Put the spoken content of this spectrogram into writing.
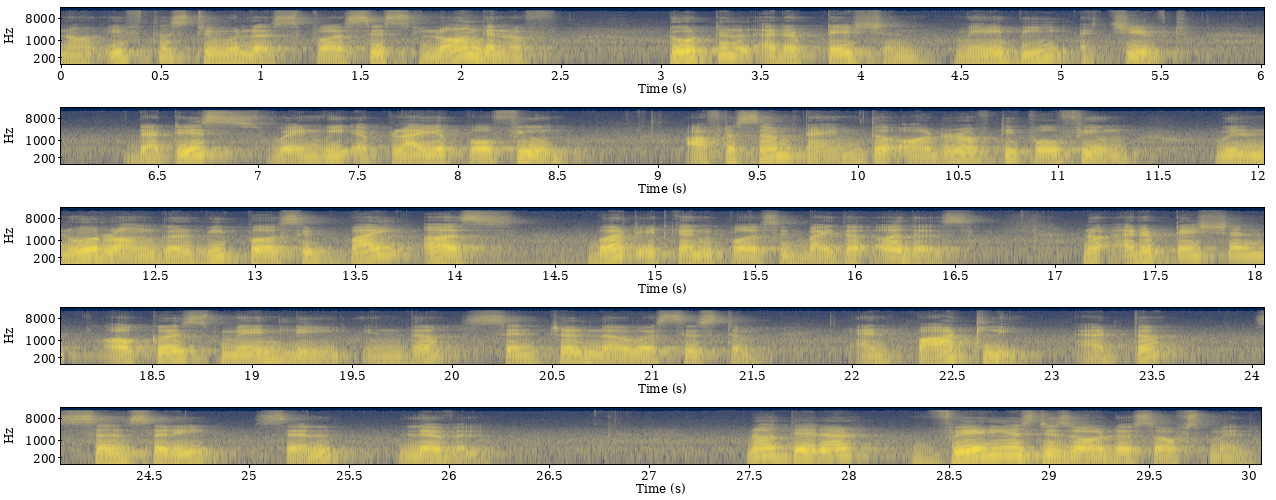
Now if the stimulus persists long enough, total adaptation may be achieved. That is when we apply a perfume. After some time the odor of the perfume will no longer be perceived by us, but it can be perceived by the others. Now, adaptation occurs mainly in the central nervous system and partly at the sensory cell level. Now, there are various disorders of smell.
